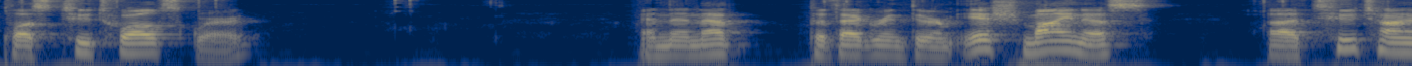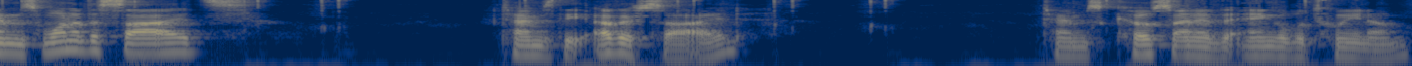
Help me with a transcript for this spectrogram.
plus 212 squared. And then that Pythagorean theorem-ish minus uh, 2 times one of the sides times the other side times cosine of the angle between them.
